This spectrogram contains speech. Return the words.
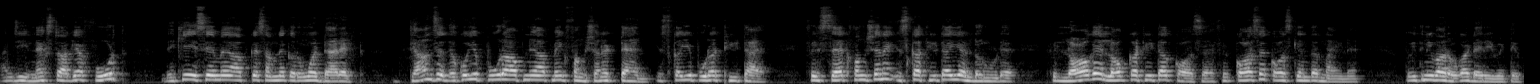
हाँ जी नेक्स्ट आ गया फोर्थ देखिए, इसे मैं आपके सामने करूँगा डायरेक्ट ध्यान से देखो, ये पूरा अपने आप में एक फ़ंक्शन है टेन इसका ये पूरा थीटा है। फिर सेक फ़ंक्शन है, इसका थीटा ये अंडर है। फिर लॉग है लॉग का थीटा कॉस है। फिर कॉस है कॉस के अंदर नाइन है। तो इतनी बार होगा डेरिवेटिव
